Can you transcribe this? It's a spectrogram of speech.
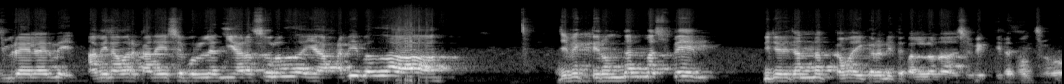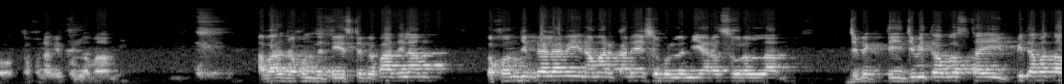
জিব্রাইল আমিন আমার কানে এসে বললেন, ইয়া রাসূলুল্লাহ, ইয়া হাবিবাল্লাহ। যে ব্যক্তি রমজান মাস পেয়ে নিজের জান্নাত কামাই করে নিতে পারল না সে ব্যক্তিটা ধ্বংস তখন আমি বললাম, আমি। আবার যখন দ্বিতীয় স্টেপে পা দিলাম, তখন জিব্রাইল আমিন আমার কানে এসে বললেন, ইয়া রাসূলুল্লাহ, যে ব্যক্তি জীবিত অবস্থায় পিতামাতা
